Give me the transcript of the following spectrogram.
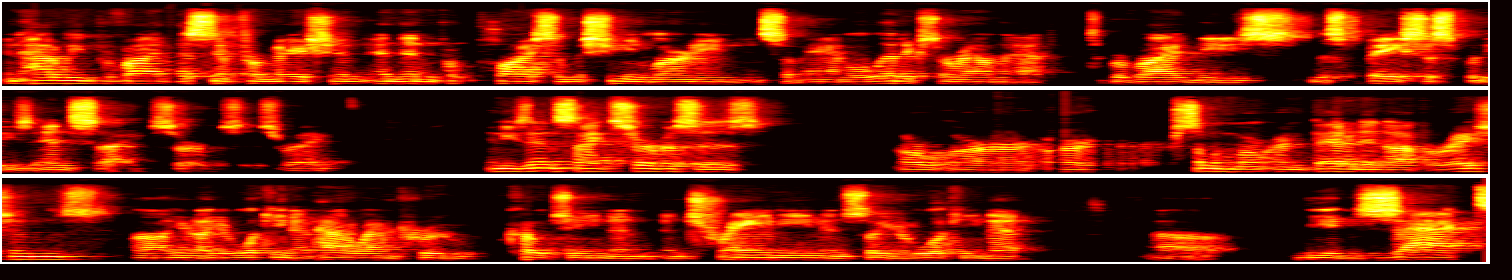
And how do we provide this information and then apply some machine learning and some analytics around that to provide these this basis for these insight services, right? And these insight services are, are, are some of them are embedded into operations. Uh, you know, you're looking at how do I improve coaching and, and training, and so you're looking at uh, the exact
